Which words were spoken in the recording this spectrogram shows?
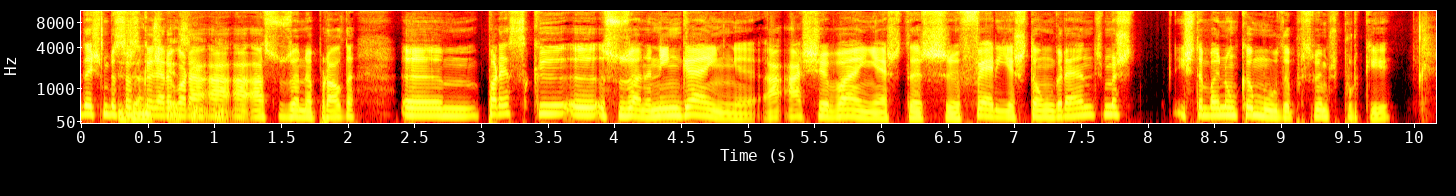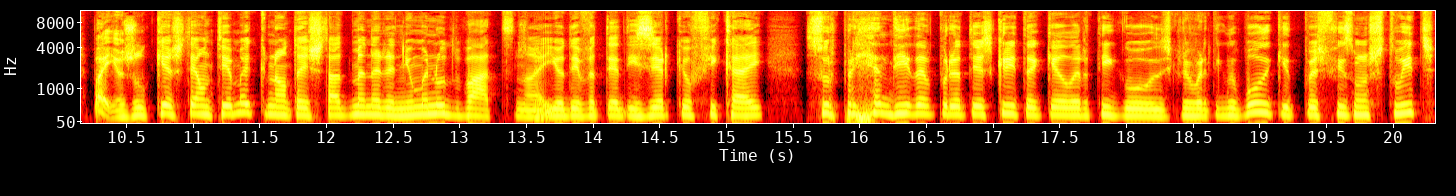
deixa-me passar, se calhar, agora à, à, à, Susana Peralta. Um, parece que, uh, Susana, ninguém acha bem estas férias tão grandes, mas isto também nunca muda. Percebemos porquê? Bem, eu julgo que este é um tema que não tem estado de maneira nenhuma no debate, não é? E eu devo até dizer que eu fiquei surpreendida por eu ter escrito aquele artigo, escrevi um artigo no público e depois fiz uns tweets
